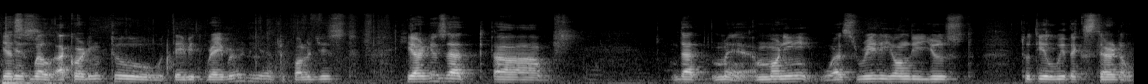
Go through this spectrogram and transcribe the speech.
Yes, well, according to David Graeber, the anthropologist, he argues that um, that money was really only used to deal with external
